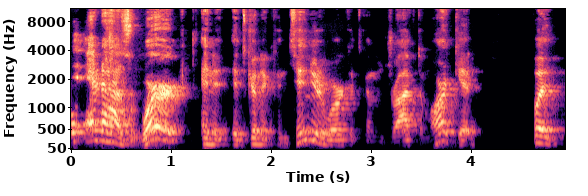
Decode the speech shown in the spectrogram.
and it has worked and it, it's going to continue to work it's going to drive the market but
